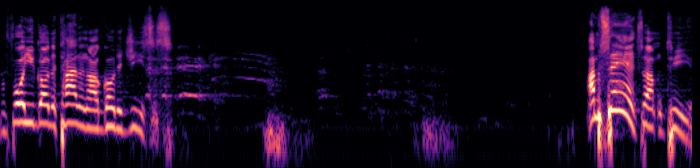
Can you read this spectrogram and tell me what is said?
Before you go to Tylenol, go to Jesus. I'm saying something to you.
